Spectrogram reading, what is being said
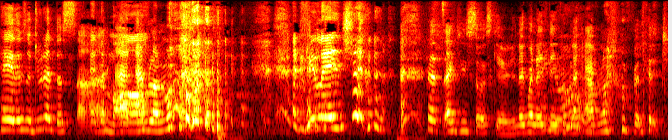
"Hey, there's a dude at this uh, At the mall." at Avalon Mall." At Village. That's actually so scary. Like when I, I think of like know. Avalon or Village,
